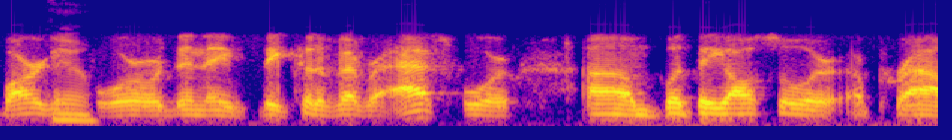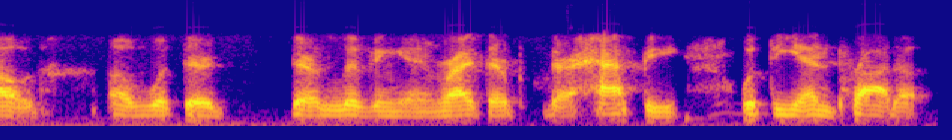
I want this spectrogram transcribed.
bargained yeah. for or than they, they could have ever asked for. Um, but they also are, are proud of what they're they're living in, right? They're they're happy with the end product.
